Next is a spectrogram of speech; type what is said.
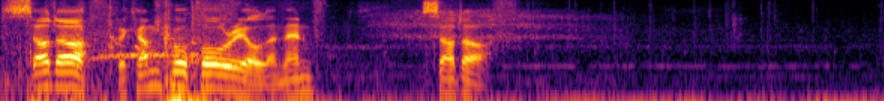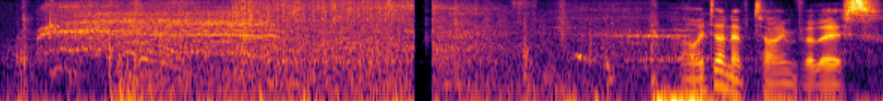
Sod off, become corporeal, and then sod off. Oh, I don't have time for this.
